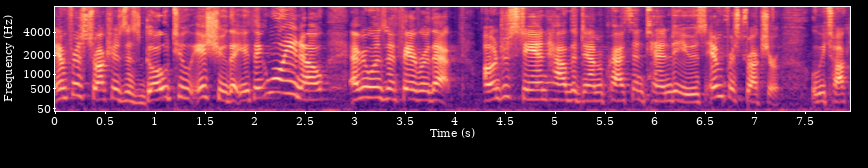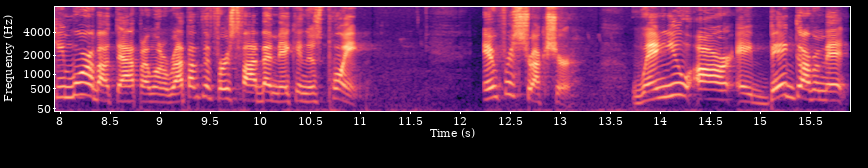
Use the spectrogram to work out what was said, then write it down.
Infrastructure is this go to issue that you think, well, you know, everyone's in favor of that. Understand how the Democrats intend to use infrastructure. We'll be talking more about that, but I want to wrap up the first five by making this point. Infrastructure when you are a big government,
